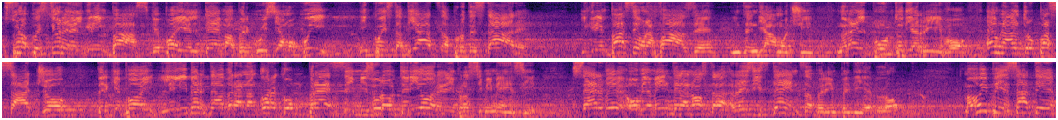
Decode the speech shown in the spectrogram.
sulla questione del Green Pass, che poi è il tema per cui siamo qui in questa piazza a protestare. Il Green Pass è una fase, intendiamoci, non è il punto di arrivo, è un altro passaggio perché poi le libertà verranno ancora compresse in misura ulteriore nei prossimi mesi. Serve ovviamente la nostra resistenza per impedirlo. Ma voi pensate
